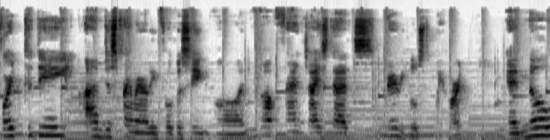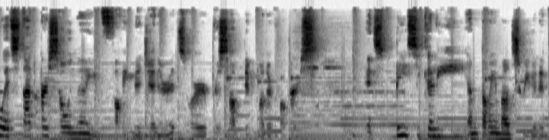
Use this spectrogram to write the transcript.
for today, I'm just primarily focusing on a franchise that's very close to my heart and no, it's not Persona, you fucking degenerates or presumptive motherfuckers. It's basically, I'm talking about Suikoden.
